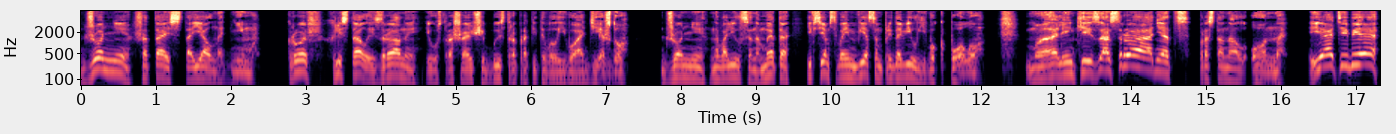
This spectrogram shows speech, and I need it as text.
Джонни, шатаясь, стоял над ним. Кровь хлестала из раны и устрашающе быстро пропитывала его одежду — Джонни навалился на Мэтта и всем своим весом придавил его к полу. «Маленький засранец!» — простонал он. «Я тебе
